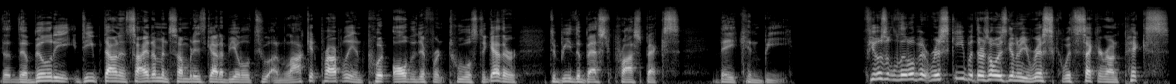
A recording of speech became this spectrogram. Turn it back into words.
the, the ability deep down inside them, and somebody's got to be able to unlock it properly and put all the different tools together to be the best prospects they can be. Feels a little bit risky, but there's always going to be risk with second round picks.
